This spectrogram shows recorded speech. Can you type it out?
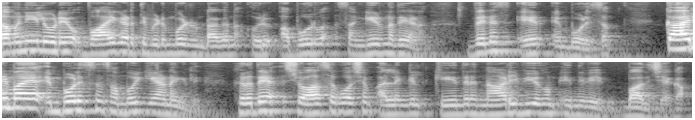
ധമനിയിലൂടെയോ വായു കടത്തി വിടുമ്പോഴുണ്ടാകുന്ന ഒരു അപൂർവ സങ്കീർണതയാണ് വെനസ് എയർ എംബോളിസം. കാര്യമായ എംബോളിസം സംഭവിക്കുകയാണെങ്കിൽ ഹൃദയ ശ്വാസകോശം അല്ലെങ്കിൽ കേന്ദ്ര നാഡീവ്യൂഹം എന്നിവയും ബാധിച്ചേക്കാം.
